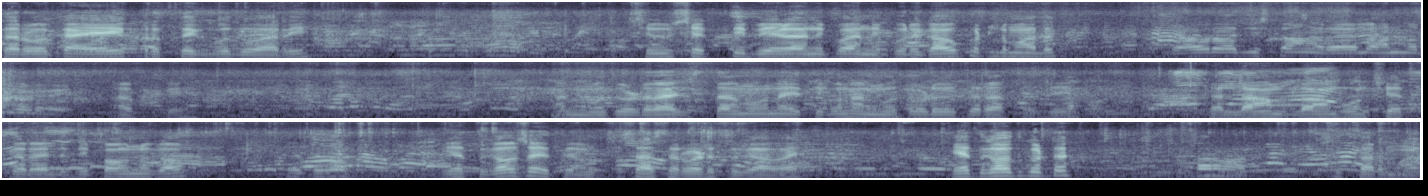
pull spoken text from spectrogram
सर्व काय आहे? प्रत्येक बुधवारी. शिवशक्ती भेळ आणि पाणीपुरी. गाव कुठलं मालक? गाव राजस्थान ओके. हनुमतवड राजस्थानहून आहे ते पण हनुमतवड इथं राहतात ते. का लांब लांब होऊन शेतकऱ्याला ते पाहुणं गाव. येतगावच आहे ते आमचं सासरवाड्याचं गाव आहे. येतगावात कुठं? सुतारमाळ.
